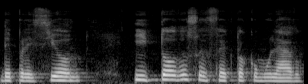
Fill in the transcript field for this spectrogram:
depresión y todo su efecto acumulado.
